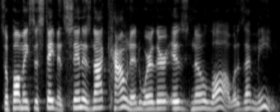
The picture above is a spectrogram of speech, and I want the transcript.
So Paul makes this statement sin is not counted where there is no law. What does that mean?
